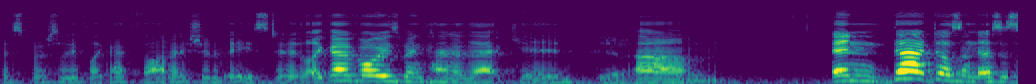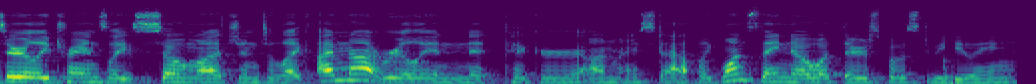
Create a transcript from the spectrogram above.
especially if like I thought I should have aced it. Like I've always been kind of that kid. Yeah. Um, and that doesn't necessarily translate so much into like I'm not really a nitpicker on my staff. Like once they know what they're supposed to be doing,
